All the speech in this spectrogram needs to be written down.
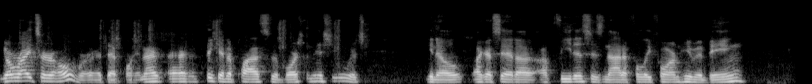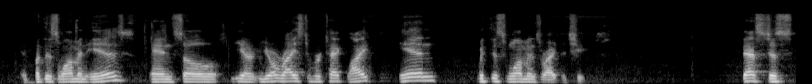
your rights are over at that point. And I, I think it applies to the abortion issue, which, you know, like I said, a, a fetus is not a fully formed human being, but this woman is, and so your your rights to protect life end with this woman's right to choose. That's just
